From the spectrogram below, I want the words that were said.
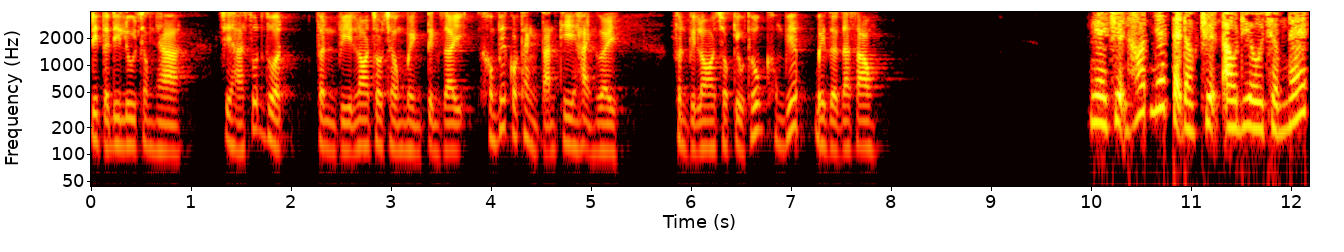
Đi tới đi lui trong nhà, Chị Hà sốt ruột, phần vì lo cho chồng mình tỉnh dậy không biết có thành tán thi hại người, phần vì lo cho Kiều Thúc không biết bây giờ ra sao. Nghe chuyện hot nhất tại đọc truyện audio.net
